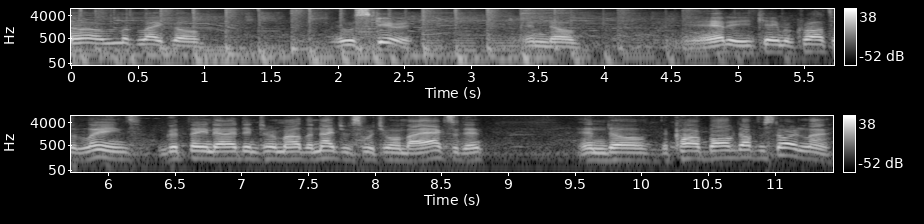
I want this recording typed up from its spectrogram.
Uh, looked like um, it was scary. And um, Eddie he came across the lanes. Good thing that I didn't turn my other nitro switch on by accident. And uh, the car bogged off the starting line.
